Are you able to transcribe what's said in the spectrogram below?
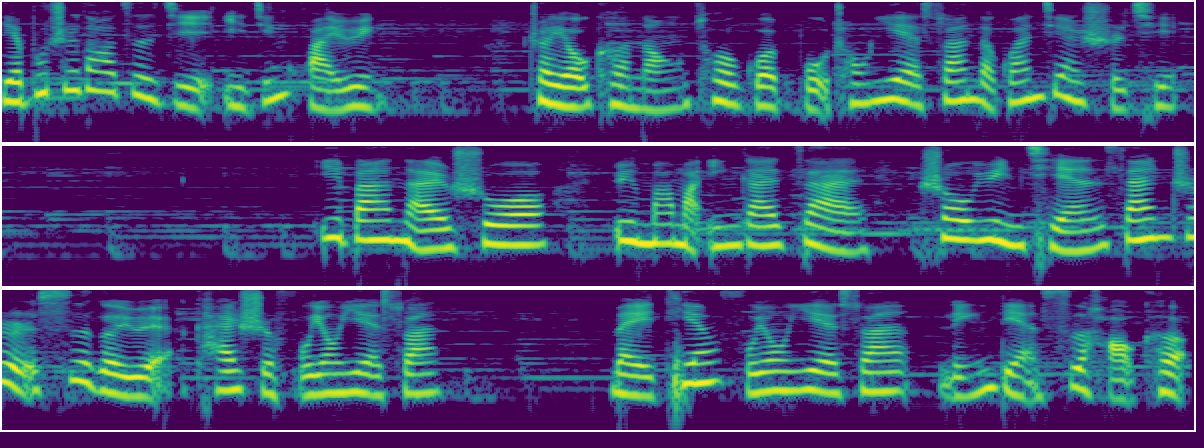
也不知道自己已经怀孕，这有可能错过补充叶酸的关键时期。一般来说，孕妈妈应该在受孕前三至四个月开始服用叶酸，每天服用叶酸零点四毫克。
